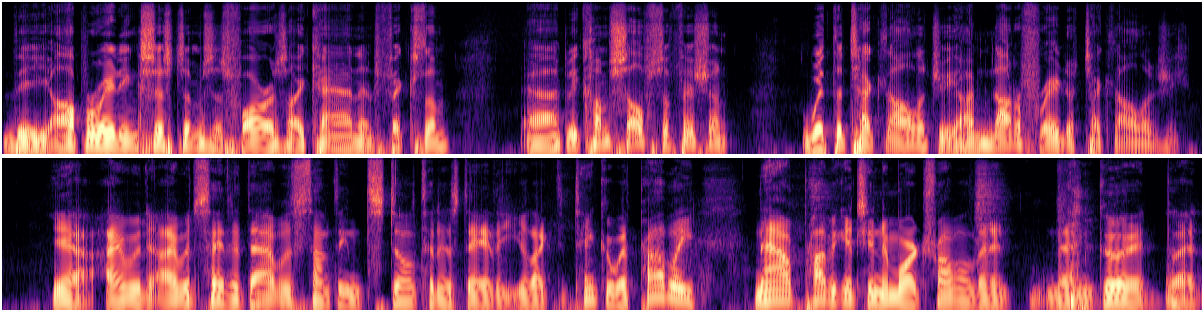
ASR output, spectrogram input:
the operating systems as far as I can and fix them and become self sufficient with the technology. I'm not afraid of technology. Yeah, I would I would say that that was something still to this day that you like to tinker with. Probably now probably gets you into more trouble than it than good, but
